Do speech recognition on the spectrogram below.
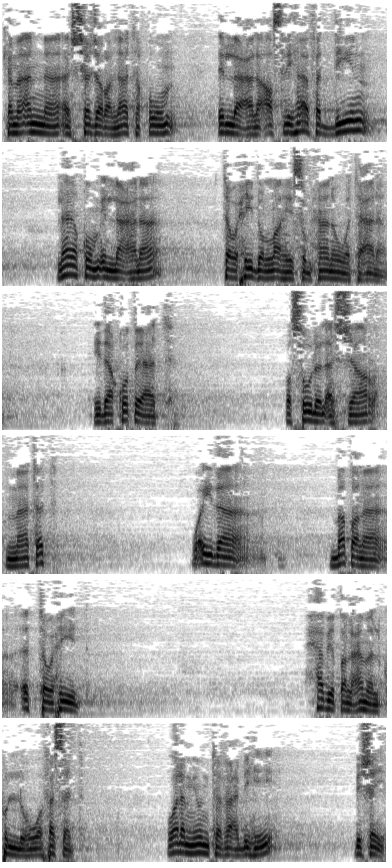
كما أن الشجره لا تقوم إلا على أصلها فالدين لا يقوم إلا على توحيد الله سبحانه وتعالى. إذا قطعت أصول الأشجار ماتت وإذا بطل التوحيد حبط العمل كله وفسد ولم ينتفع به بشيء.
